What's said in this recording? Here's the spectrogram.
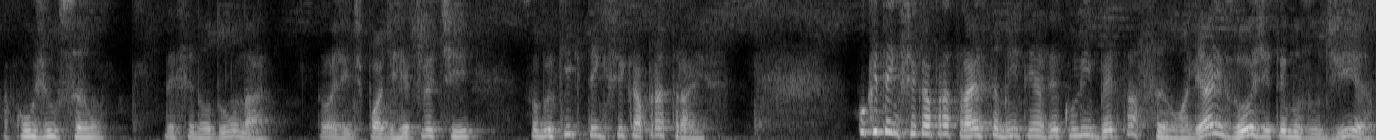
na conjunção desse nodo lunar. Então a gente pode refletir sobre o que, que tem que ficar para trás. O que tem que ficar para trás também tem a ver com libertação. Aliás, hoje temos um dia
